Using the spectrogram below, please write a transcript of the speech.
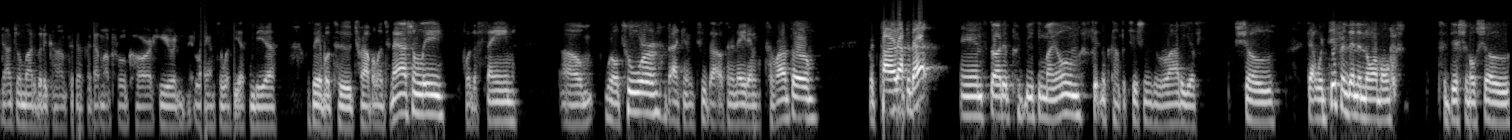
Natural bodybuilding contest. I got my pro card here in Atlanta with the SMBS. Was able to travel internationally for the Fame um, World Tour back in 2008 in Toronto. Retired after that and started producing my own fitness competitions, a variety of shows that were different than the normal traditional shows.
